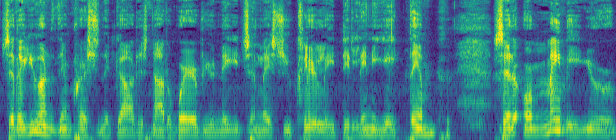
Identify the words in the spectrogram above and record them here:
Said, are you under the impression that God is not aware of your needs unless you clearly delineate them? said, or maybe your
